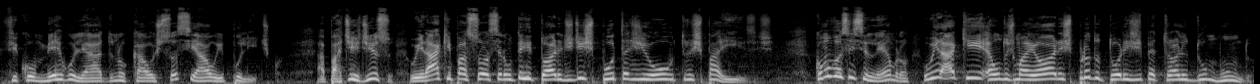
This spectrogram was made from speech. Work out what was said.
ficou mergulhado no caos social e político. A partir disso, o Iraque passou a ser um território de disputa de outros países. Como vocês se lembram, o Iraque é um dos maiores produtores de petróleo do mundo.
